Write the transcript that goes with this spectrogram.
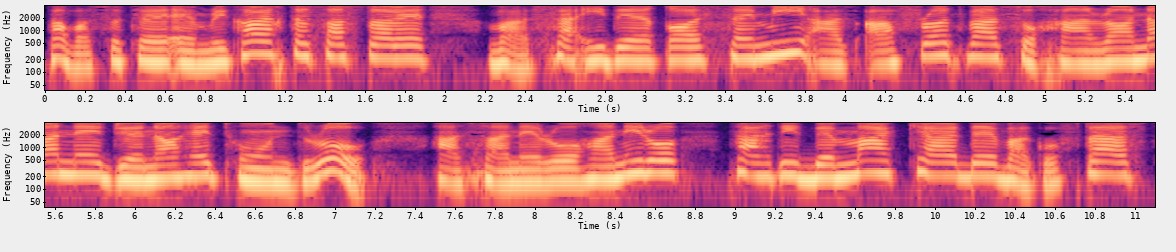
توسط امریکا اختصاص داره و سعید قاسمی از افراد و سخنرانان جناه تندرو حسن روحانی رو تهدید به مرگ کرده و گفته است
